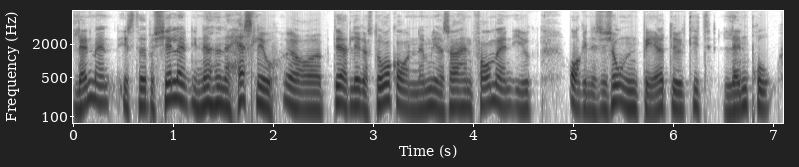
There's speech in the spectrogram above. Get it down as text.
landmand et sted på Sjælland i nærheden af Haslev, og der ligger Storgården nemlig, og så er han formand i organisationen Bæredygtigt Landbrug.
